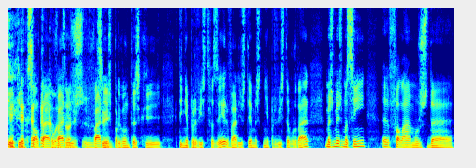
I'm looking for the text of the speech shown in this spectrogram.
Eu tive que saltar vários, várias sim. perguntas que, tinha previsto fazer, vários temas que tinha previsto abordar, mas mesmo assim uh, falámos da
